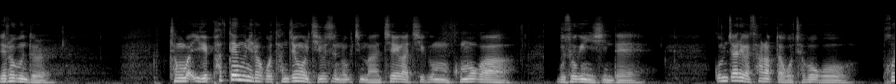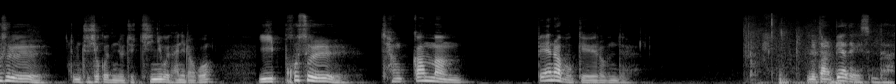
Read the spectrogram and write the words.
여러분들 정말 이게 팥 때문이라고 단정을 지을 수는 없지만 제가 지금 고모가 무속인이신데 꿈자리가 사납다고 저보고 폿을 좀 주셨거든요. 저 지니고 다니라고. 이 폿을 잠깐만 빼놔 볼게요, 여러분들. 일단 빼야 되겠습니다.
